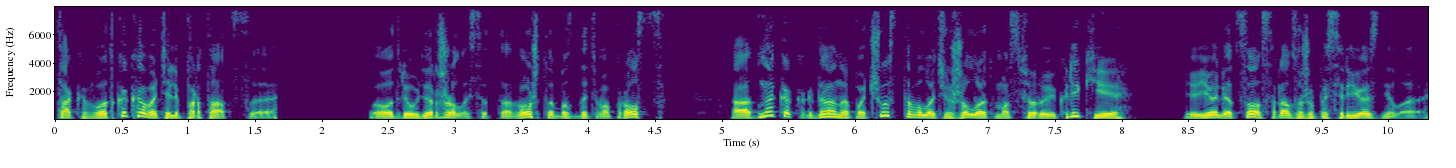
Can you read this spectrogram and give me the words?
Так вот какова телепортация. Одри удержалась от того, чтобы задать вопрос, однако когда она почувствовала тяжёлую атмосферу и крики, её лицо сразу же посерьёзнело.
